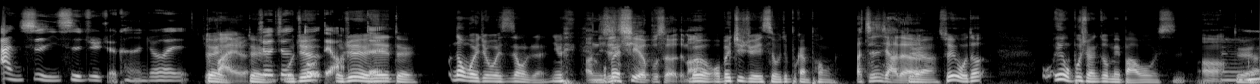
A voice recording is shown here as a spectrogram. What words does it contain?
暗示一次拒绝，可能就会就白了，就就我觉得我觉得有些对，那我也觉得我也是这种人，因为哦，你是锲而不舍的吗？没有，我被拒绝一次，我就不敢碰了啊！真的假的？对啊，所以我都因为我不喜欢做没把握的事哦，对啊，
